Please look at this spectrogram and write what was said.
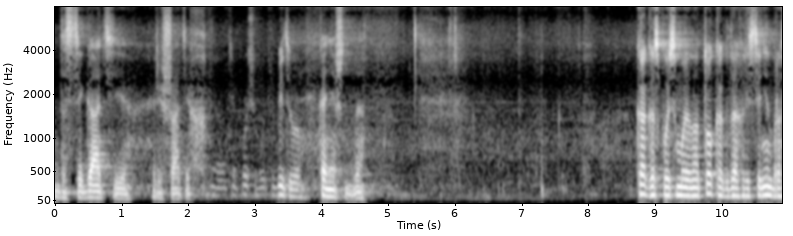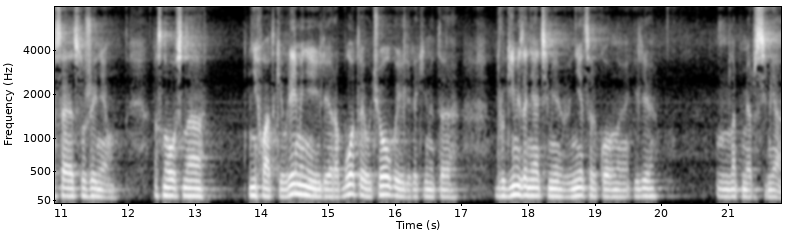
достигать и решать их. Его. Конечно, да. Как Господь смотрит на то, когда христианин бросает служение, основываясь на нехватке времени или работы, учебы, или какими-то другими занятиями вне церковной, или, например, семья,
